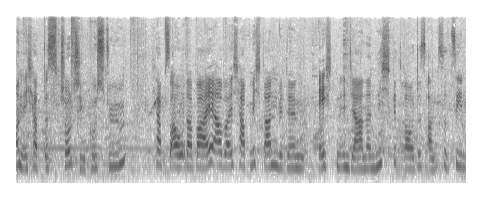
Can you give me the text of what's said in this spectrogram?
und ich habe das Chochi-Kostüm. Ich habe es auch dabei, aber ich habe mich dann mit den echten Indianern nicht getraut, es anzuziehen.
